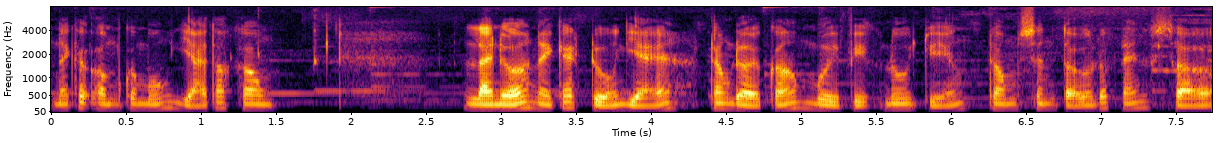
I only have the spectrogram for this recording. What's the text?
nay các ông có muốn giải thoát không? Lại nữa, này các trưởng giả, trong đời có 10 việc lưu chuyển trong sinh tử rất đáng sợ.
